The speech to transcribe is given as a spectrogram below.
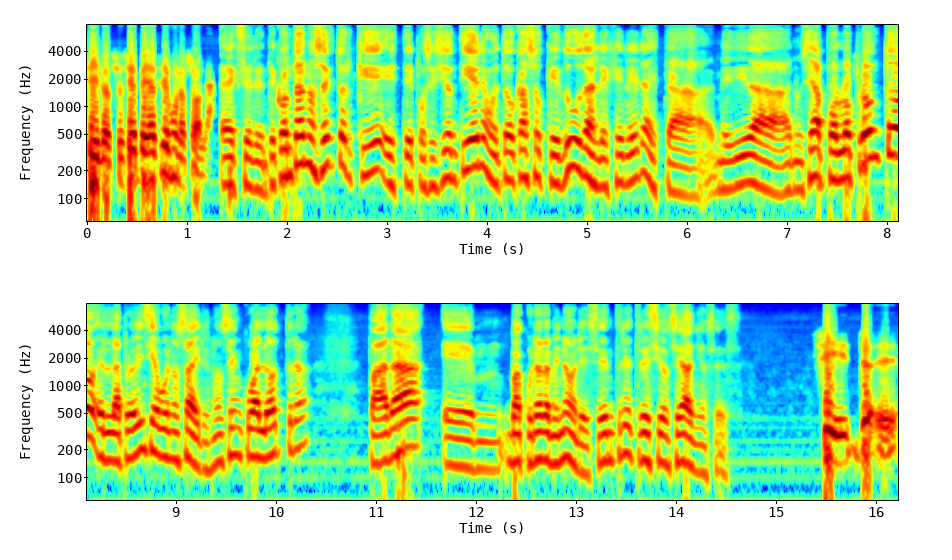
sí, la Sociedad Pediatría es una sola. Excelente. Contanos, Héctor, qué este, posición tiene o en todo caso qué dudas le genera esta medida anunciada por lo pronto en la provincia de Buenos Aires, no sé en cuál otra, para eh, vacunar a menores, entre 3 y 11 años es. Sí, eh,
